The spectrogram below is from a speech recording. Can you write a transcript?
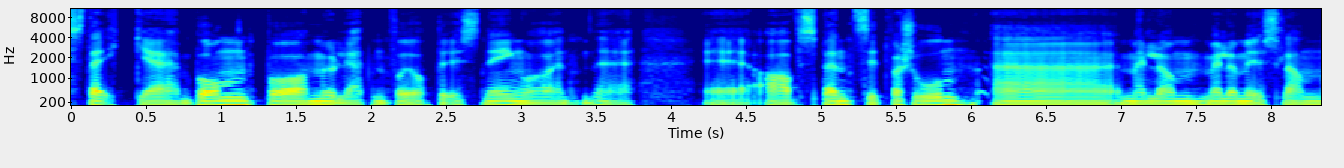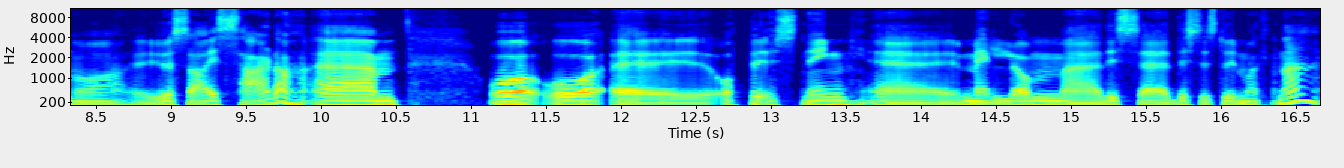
sterke bånd på muligheten for opprustning og en eh, avspent situasjon eh, mellom, mellom, Russland og USA især, da. Eh, og, og eh, opprustning eh, mellom eh, disse, disse stormaktene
